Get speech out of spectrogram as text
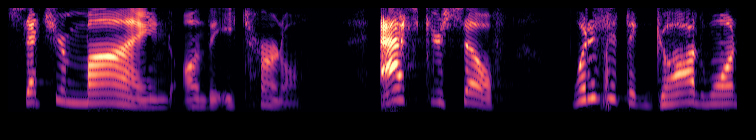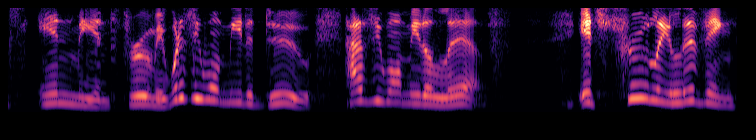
set your mind on the eternal. Ask yourself, What is it that God wants in me and through me? What does He want me to do? How does He want me to live? It's truly living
